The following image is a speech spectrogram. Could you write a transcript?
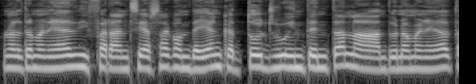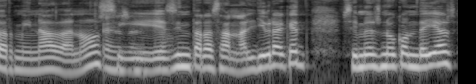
una altra manera de diferenciar-se, com deien, que tots ho intenten eh, d'una manera determinada, no? O sigui, Exacte. és interessant. El llibre aquest, si més no, com deies,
